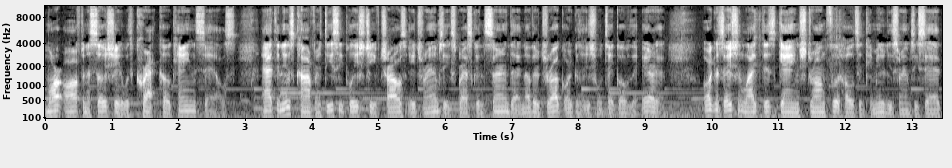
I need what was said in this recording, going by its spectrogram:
more often associated with crack cocaine sales. At the news conference, DC Police Chief Charles H. Ramsey expressed concern that another drug organization would take over the area. Organizations like this gain strong footholds in communities, Ramsey said.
